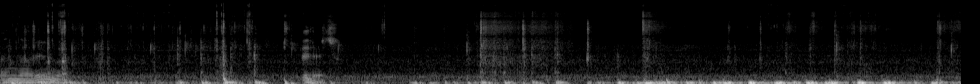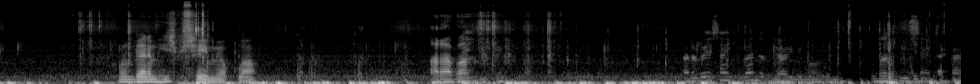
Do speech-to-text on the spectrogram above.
Ben de arıyorum da. Bilir. Oğlum benim hiçbir şeyim yok lan. araba. Arabayı sanki ben de duyar gibi oldum. Uzatılmış seni tekrar.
